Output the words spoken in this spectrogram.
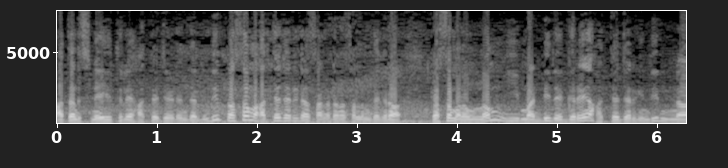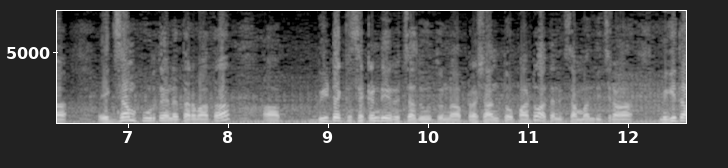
అతని స్నేహితులే హత్య చేయడం జరిగింది. ప్రస్తుతం హత్య జరిగిన సంఘటన స్థలం దగ్గర ప్రస్తుతం మనం ఉన్నాం. ఈ మడ్డి దగ్గరే హత్య జరిగింది. నిన్న ఎగ్జామ్ పూర్తయిన తర్వాత బీటెక్ సెకండ్ ఇయర్ చదువుతున్న ప్రశాంత్తో పాటు అతనికి సంబంధించిన మిగతా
